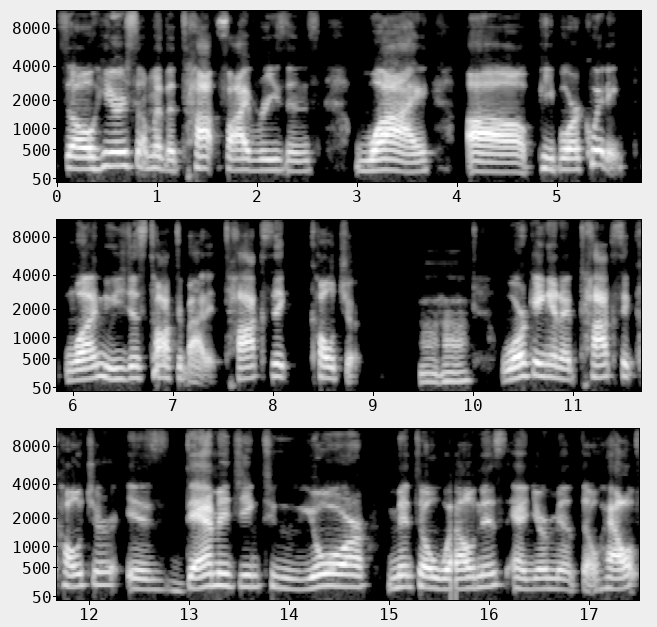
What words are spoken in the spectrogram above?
So here's some of the top five reasons why uh people are quitting. One we just talked about it toxic culture. Hmm working in a toxic culture is damaging to your mental wellness and your mental health.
